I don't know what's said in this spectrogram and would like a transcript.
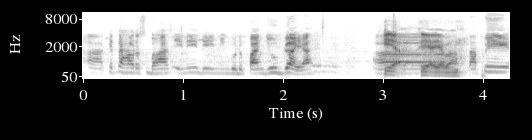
uh, kita harus bahas ini di minggu depan juga ya. Uh, iya, iya ya Bang. Tapi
